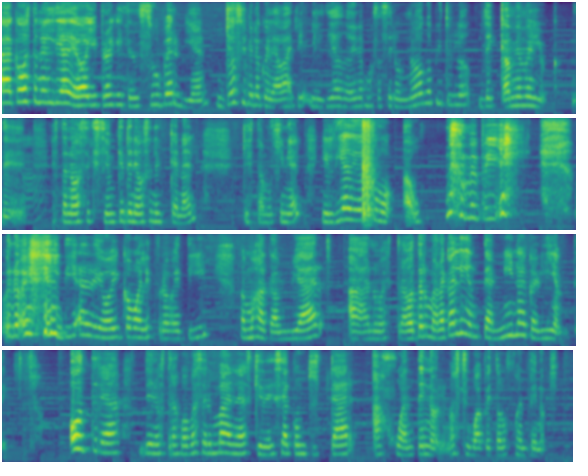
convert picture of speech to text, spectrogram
Hola, ¿cómo están el día de hoy? Espero que estén súper bien. Yo soy Pelo la Vale y el día de hoy vamos a hacer un nuevo capítulo de Cámbiame Look, de esta nueva sección que tenemos en el canal, que está muy genial. Y el día de hoy como... ¡Au! me pegué. Bueno, el día de hoy, como les prometí, vamos a cambiar a nuestra otra hermana caliente, a Nina Caliente. Otra de nuestras guapas hermanas que desea conquistar a Juan Tenorio, nuestro guapetón Juan Tenorio.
